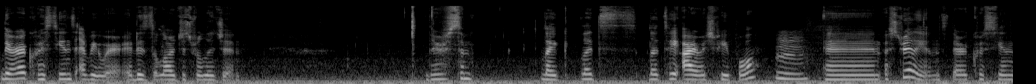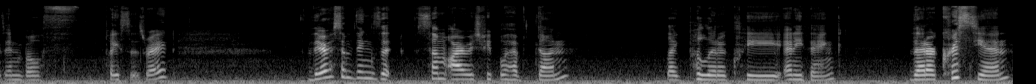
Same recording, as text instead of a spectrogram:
there are christians everywhere it is the largest religion there's some like let's let's say irish people Mm. and australians there are christians in both places, right? There are some things that some Irish people have done, like politically anything, that are Christian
